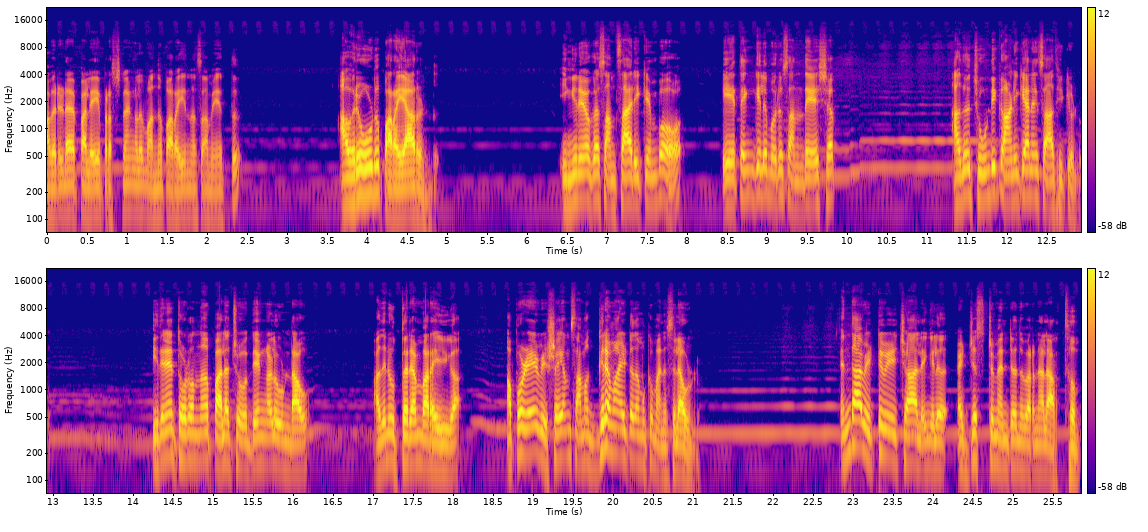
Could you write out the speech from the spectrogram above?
അവരുടെ പല പ്രശ്നങ്ങളും വന്ന് പറയുന്ന സമയത്ത് അവരോട് പറയാറുണ്ട്. ഇങ്ങനെയൊക്കെ സംസാരിക്കുമ്പോൾ ഏതെങ്കിലും ഒരു സന്ദേശം അത് ചൂണ്ടിക്കാണിക്കാനേ സാധിക്കുള്ളൂ. ഇതിനെ തുടർന്ന് പല ചോദ്യങ്ങളും ഉണ്ടാവും. അതിന് ഉത്തരം പറയുക. അപ്പോഴേ വിഷയം സമഗ്രമായിട്ട് നമുക്ക് മനസ്സിലാവുള്ളൂ. എന്താ വിട്ടുവീഴ്ച അല്ലെങ്കിൽ അഡ്ജസ്റ്റ്മെന്റ് എന്ന് പറഞ്ഞാൽ അർത്ഥം?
